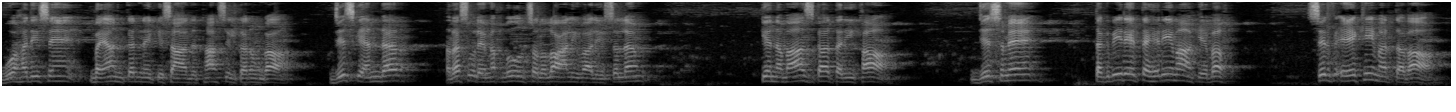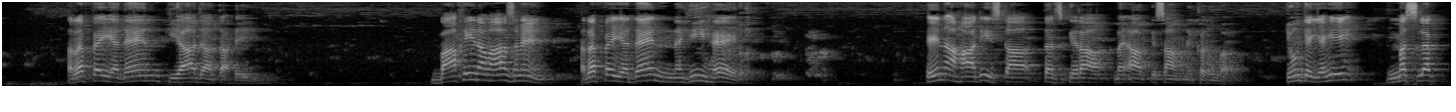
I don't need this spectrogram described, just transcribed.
वो हदीसें बयान करने की सादत हासिल करूँगा, जिसके अंदर रसूल मकबूल सल्लल्लाहु अलैहि वसल्लम के नमाज़ का तरीक़ा, जिसमें तकबीर तहरीमा के वक्त सिर्फ़ एक ही मरतबा रफ़ यदैन किया जाता है। बाकी नमाज़ में रफ़ यदैन नहीं है। इन अहादीस का तस्करा मैं आपके सामने करूँगा, क्योंकि यही मसलक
